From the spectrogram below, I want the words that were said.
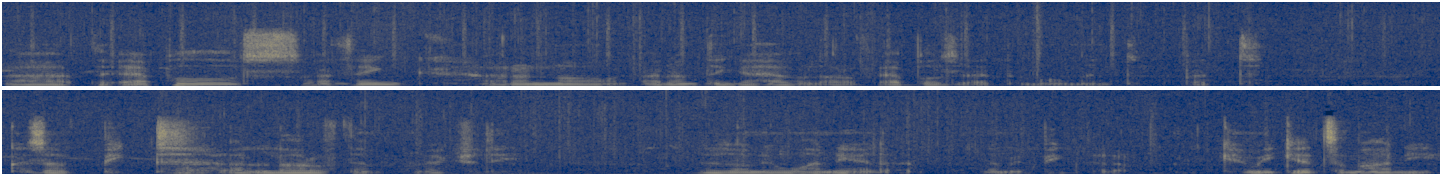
Uh, the apples I think I don't know I don't think I have a lot of apples at the moment but because I've picked a lot of them actually. There's only one here that let me pick that up. Can we get some honey?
